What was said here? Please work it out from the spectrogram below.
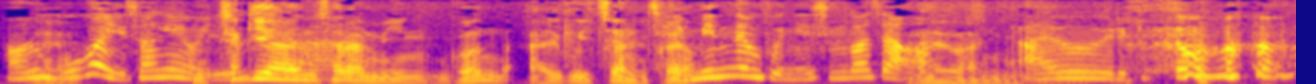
아유, 네. 뭐가 이상해요, 특이한. 사람인 건 알고 있지 않을까요? 재밌는 분이신 거죠? 아유, 아닙니다. 아유, 이렇게 또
